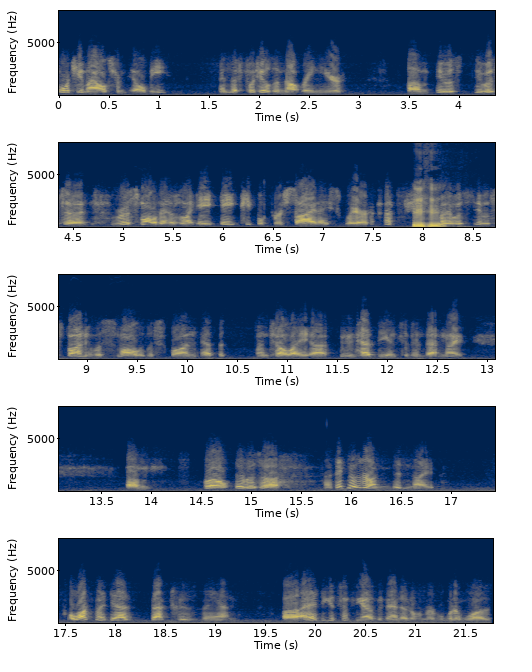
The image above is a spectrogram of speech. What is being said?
14 miles from Elbe in the foothills of Mount Rainier. Um, it was it was a real small event. It was like eight eight people per side. I swear, Mhm. but it was it was fun. It was small. It was fun at the until I uh, had the incident that night. Um, well, it was uh, I think it was around midnight. I walked my dad back to his van. Uh, I had to get something out of the van. I don't remember what it was.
